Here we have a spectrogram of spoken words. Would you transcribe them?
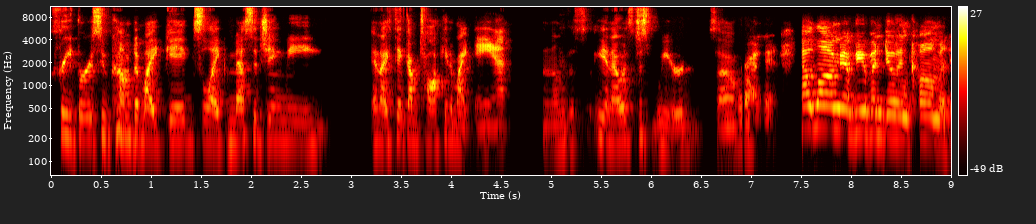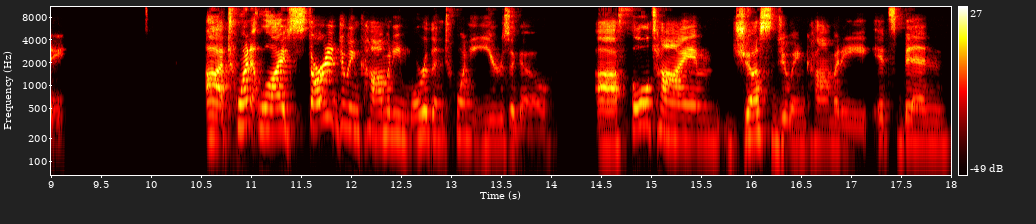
creepers who come to my gigs, like messaging me, and I think I'm talking to my aunt, and I'm just, you know, it's just weird. So right. How long have you been doing comedy? Uh, 20. Well, I started doing comedy more than 20 years ago uh, full time, just doing comedy, it's been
